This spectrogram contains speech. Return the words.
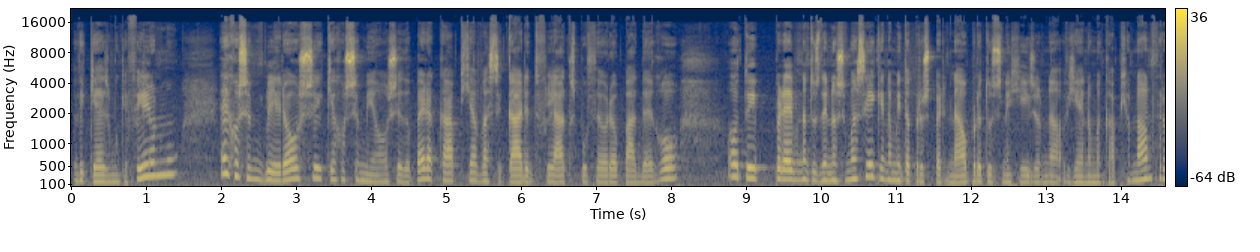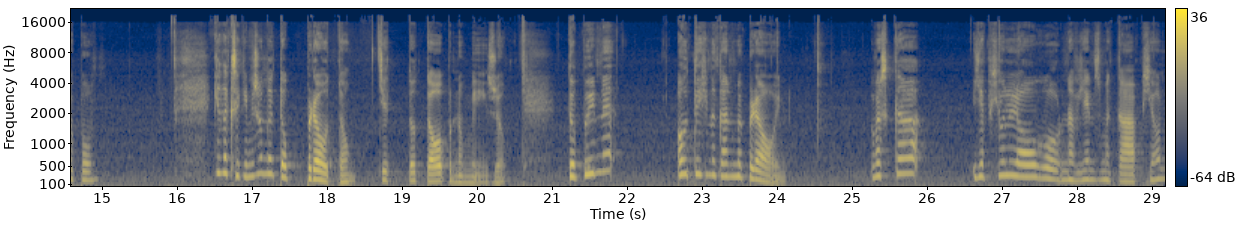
δικές μου και φίλων μου έχω συμπληρώσει και έχω σημειώσει εδώ πέρα κάποια βασικά red flags που θεωρώ πάντα εγώ ότι πρέπει να τους δίνω σημασία και να μην τα προσπερνάω πρωτού συνεχίζω να βγαίνω με κάποιον άνθρωπο. Και θα ξεκινήσω με το πρώτο και το top νομίζω, το οποίο είναι ό,τι έχει να κάνει με πρώην. Βασικά, για ποιο λόγο να βγαίνεις με κάποιον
